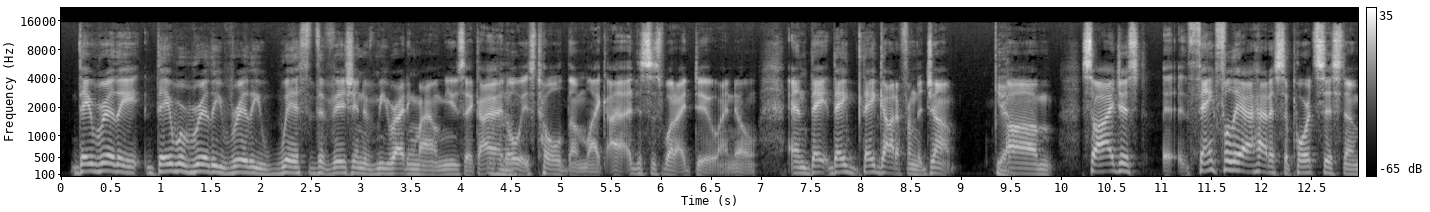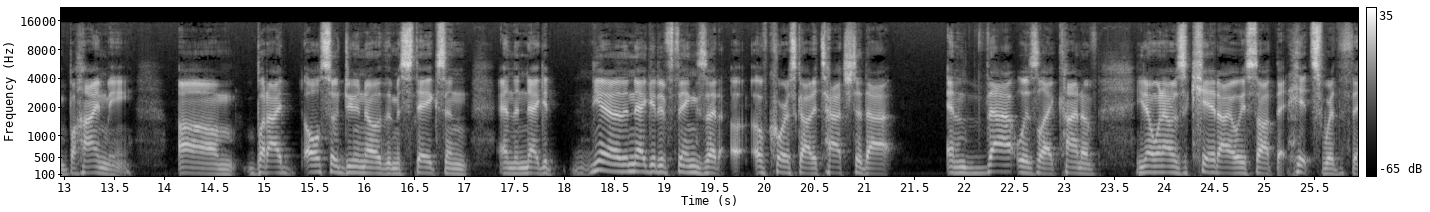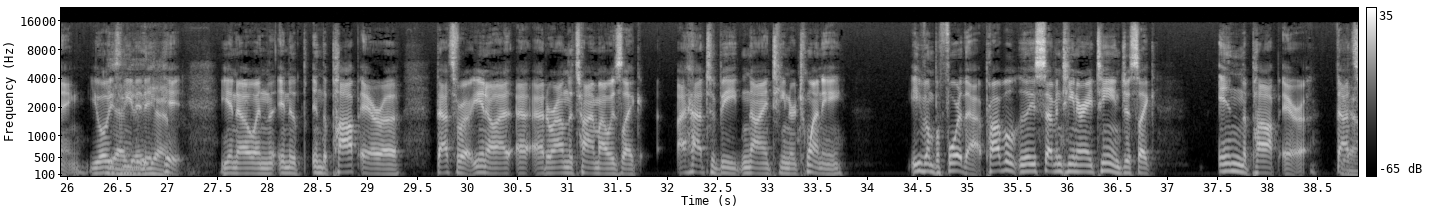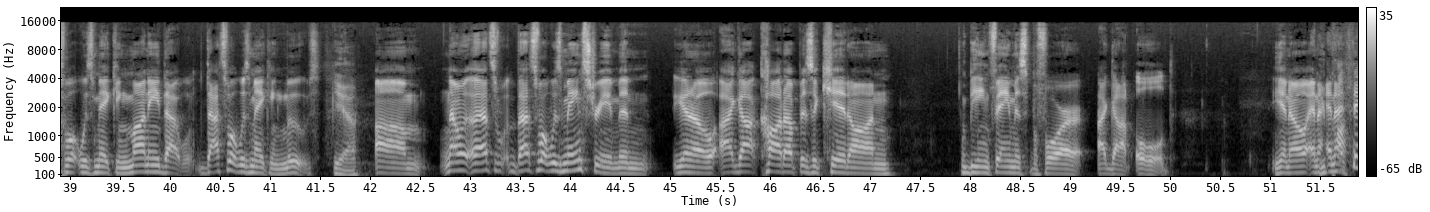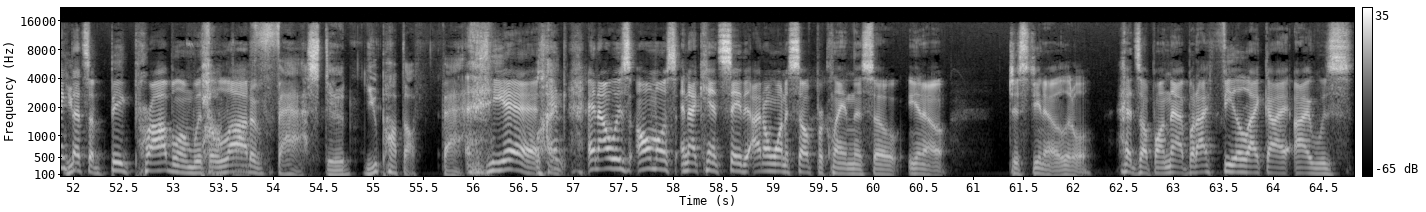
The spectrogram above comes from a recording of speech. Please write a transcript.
they really, they were really, really with the vision of me writing my own music. I had always told them like, I, this is what I do. I know, and they, they, they got it from the jump. Yeah. Um, so I just, uh, thankfully, I had a support system behind me. Um, but I also do know the mistakes and and the negative, you know, the negative things that, uh, of course, got attached to that. And that was like kind of, you know, when I was a kid, I always thought that hits were the thing. You always Yeah, needed yeah, a yeah. hit, you know. And in the, in the pop era, that's where you know, at, at around the time I was like, I had to be nineteen or twenty, even before that, probably seventeen or eighteen, just like in the pop era. That's Yeah. what was making money. That that's what was making moves. Yeah. Um, now that's that's what was mainstream, and you know, I got caught up as a kid on being famous before I got old. You know, and and I think that's a big problem with a lot off of fast, dude. You popped off fast. yeah, Like- and and I was almost, and I can't say that I don't want to self proclaim this, so you know, just you know, a little heads up on that. But I feel like I I was,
